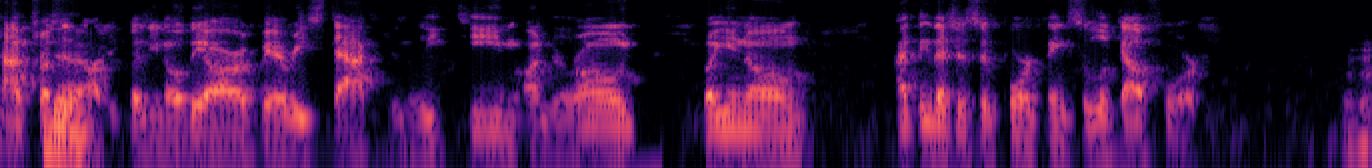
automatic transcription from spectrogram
have trust in the Dodgers because you know they are a very stacked and elite team on their own. But you know, I think that's just important things to look out for. Mhm.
